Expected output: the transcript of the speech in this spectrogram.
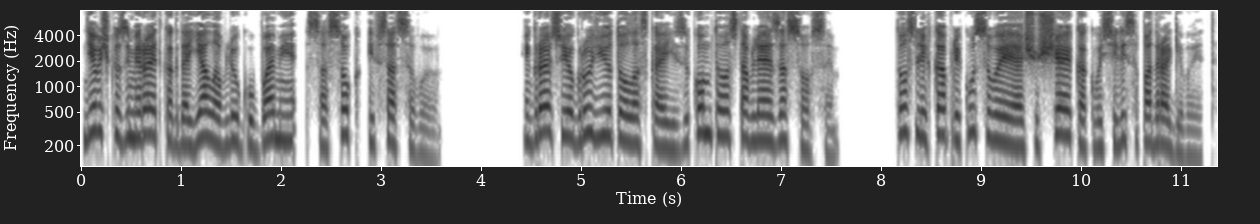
Девочка замирает, когда я ловлю губами сосок и всасываю. Играю с ее грудью, то лаская языком, то оставляя засосы. То слегка прикусывая и ощущая, как Василиса подрагивает.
